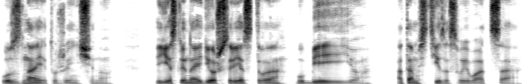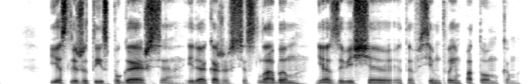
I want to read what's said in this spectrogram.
узнай эту женщину. Если найдешь средства, убей ее, отомсти за своего отца. Если же ты испугаешься или окажешься слабым, я завещаю это всем твоим потомкам,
